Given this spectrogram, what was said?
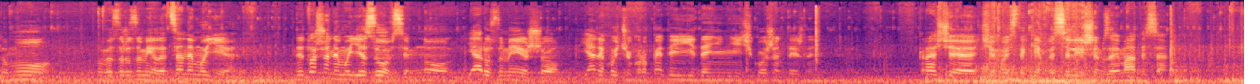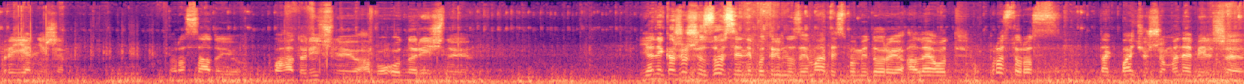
Тому, ну ви зрозуміли, це не моє. Не то, що не моє зовсім, але я розумію, що я не хочу кропити її день і ніч кожен тиждень. Краще чимось таким веселішим займатися, приємнішим. Розсадою багаторічною або однорічною. Я не кажу, що зовсім не потрібно займатися помідорою, але от просто роз... так бачу, що мене більше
